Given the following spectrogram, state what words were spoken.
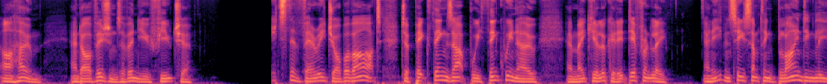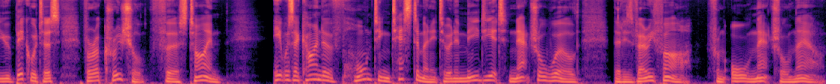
our home, and our visions of a new future. It's the very job of art to pick things up we think we know and make you look at it differently. and even see something blindingly ubiquitous for a crucial first time. It was a kind of haunting testimony to an immediate natural world that is very far from all natural now.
